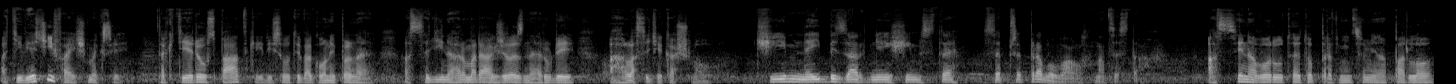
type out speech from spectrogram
A ti větší fajšmekři, tak ti jedou zpátky, když jsou ty vagóny plné a sedí na hromadách železné rudy a hlasitě kašlou. Čím nejbizarnějším jste se přepravoval na cestách? Asi na voru, to je to první, co mě napadlo.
